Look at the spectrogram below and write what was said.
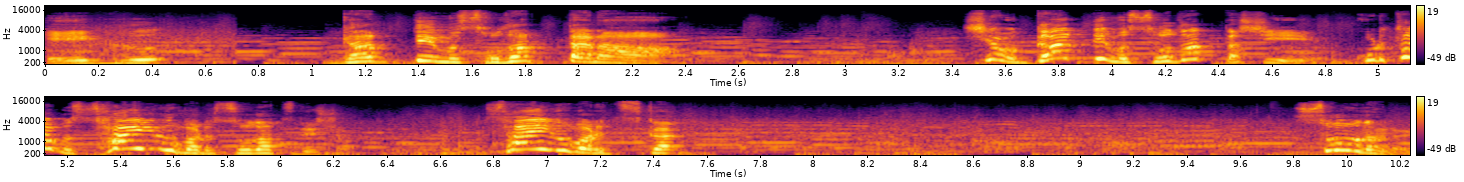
えぐ。ガッテム育ったなしかもガッテム育ったし、これ多分最後まで育つでしょ。最後まで使う。そうなのよ。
